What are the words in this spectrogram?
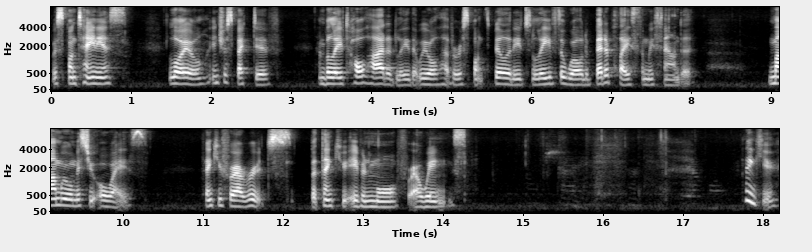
was spontaneous, loyal, introspective, and believed wholeheartedly that we all have a responsibility to leave the world a better place than we found it. Mum, we will miss you always. Thank you for our roots, but thank you even more for our wings. Thank you.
